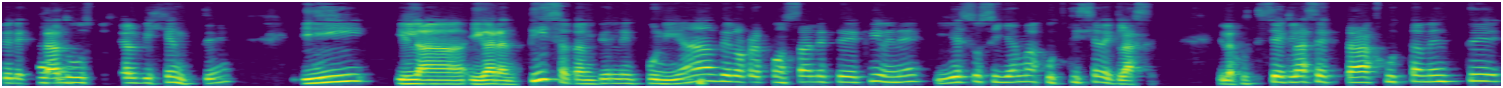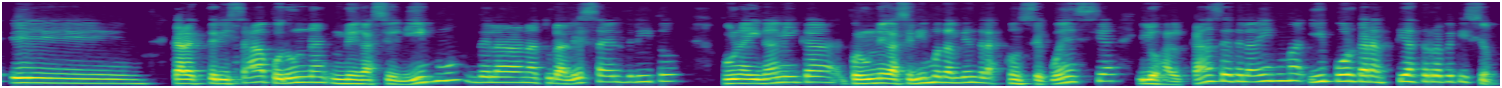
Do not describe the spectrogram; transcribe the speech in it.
del estatus social vigente y, y, la, y garantiza también la impunidad de los responsables de crímenes, y eso se llama justicia de clase. Y la justicia de clase está justamente eh, caracterizada por un negacionismo de la naturaleza del delito por una dinámica, por un negacionismo también de las consecuencias y los alcances de la misma y por garantías de repetición.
